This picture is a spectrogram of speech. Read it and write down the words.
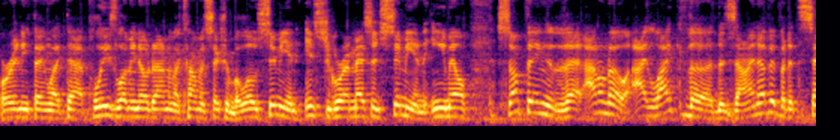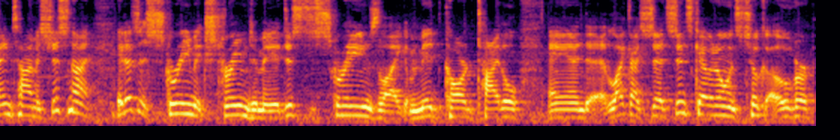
or anything like that, please let me know down in the comment section below. Send me an Instagram message. Send me an email. Something that, I don't know, I like the design of it, but at the same time, it's just not, it doesn't scream extreme to me. It just screams like mid-card title, and like I said, since Kevin Owens took over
